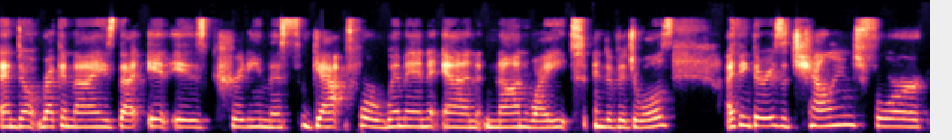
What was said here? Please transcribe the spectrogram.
and don't recognize that it is creating this gap for women and non white individuals. I think there is a challenge for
